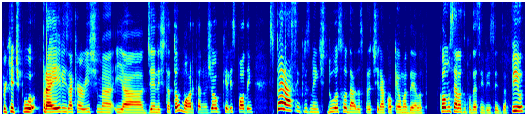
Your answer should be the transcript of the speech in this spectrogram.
Porque, tipo, para eles, a Karishma e a Janet tá tão morta no jogo que eles podem esperar simplesmente duas rodadas para tirar qualquer uma delas. Como se elas não pudessem vencer desafio,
